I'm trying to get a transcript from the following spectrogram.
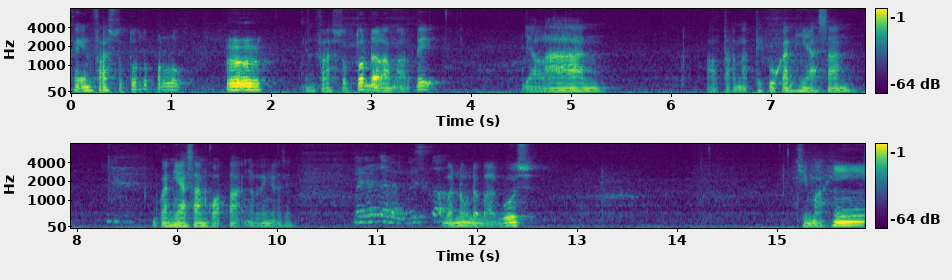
Kayak infrastruktur tuh perlu. Mm-mm. infrastruktur dalam arti jalan alternatif bukan hiasan. Bukan hiasan kota ngerti nggak sih? Bandung udah bagus kok. Bandung udah bagus Cimahi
